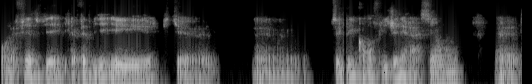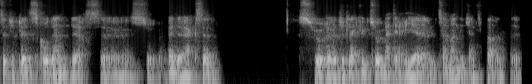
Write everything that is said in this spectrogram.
on le fait, fait vieillir, puis que les conflits de génération, euh, tout le discours d'Anders euh, sur ben, de Axel sur euh, toute la culture matérielle, tu sais, à un moment donné, quand il parle de,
